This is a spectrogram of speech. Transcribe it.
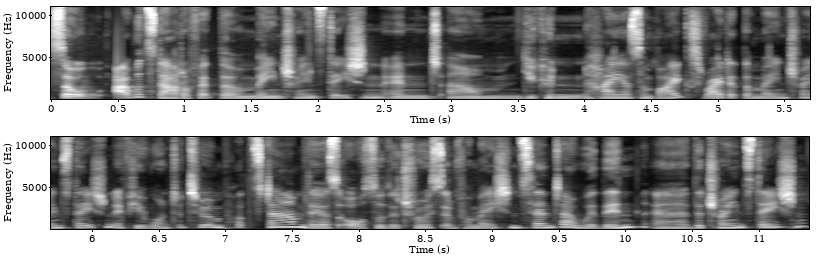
So I would start off at the main train station, and um, you can hire some bikes right at the main train station if you wanted to in Potsdam. There's also the tourist information center within uh, the train station,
